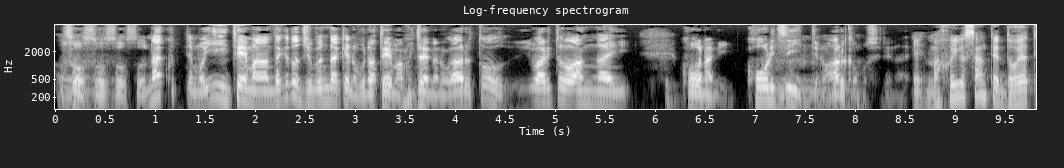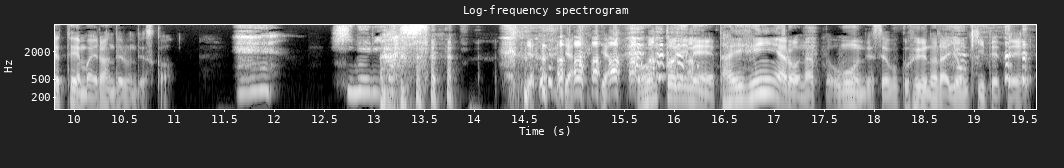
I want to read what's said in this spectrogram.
うんそうそうそうそう。なくてもいいテーマなんだけど、自分だけの裏テーマみたいなのがあると、割と案外、こう何効率いいっていうのはあるかもしれない。え、真冬さんってどうやってテーマ選んでるんですか？えーひねり出した。いや、いや、いや、本当にね、大変やろうなって思うんですよ。僕、冬のライオン聞いてて。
